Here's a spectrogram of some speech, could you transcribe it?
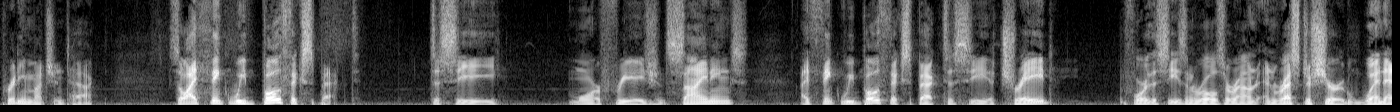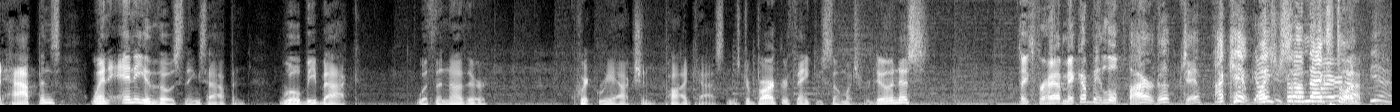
pretty much intact. So I think we both expect to see more free agent signings. I think we both expect to see a trade before the season rolls around. And rest assured, when it happens, when any of those things happen, we'll be back with another quick reaction podcast. Mr. Barker, thank you so much for doing this. Thanks for having me. It got me a little fired up, Jeff. I can't wait for the next one. up, yeah.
